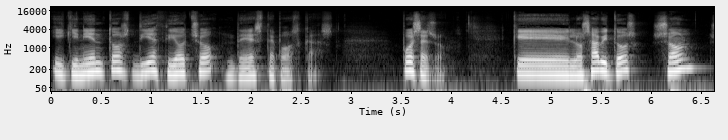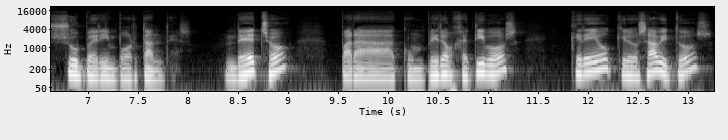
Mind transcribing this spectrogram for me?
y 518 de este podcast. Pues eso, que los hábitos son súper importantes. De hecho, para cumplir objetivos, creo que los hábitos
